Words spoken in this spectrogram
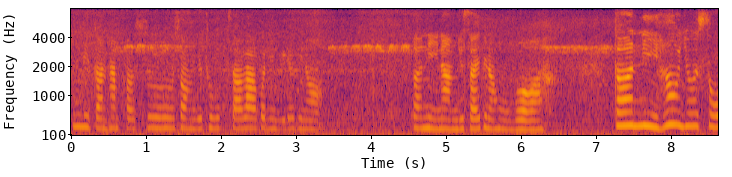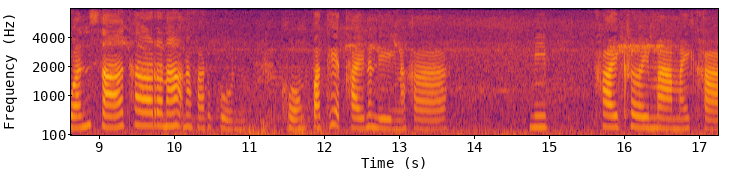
ยินดีตอนทำเขาสู่ช่อง YouTube สาวลาวคนดีเด้อพี่น้องตอนนี้นำอยู่ไซพี่น้องหงบอตอนนี้เฮาอยู่สวนสาธารณะนะคะ ทุกคนของประเทศไทยนั่นเองนะคะ มีใครเคยมาไหมคะ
